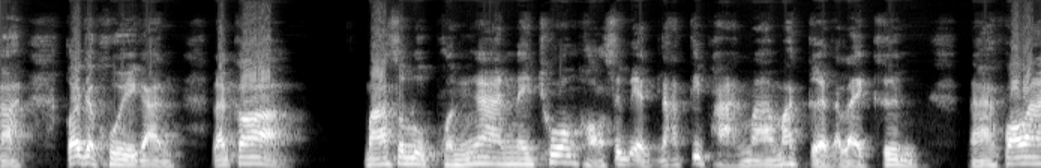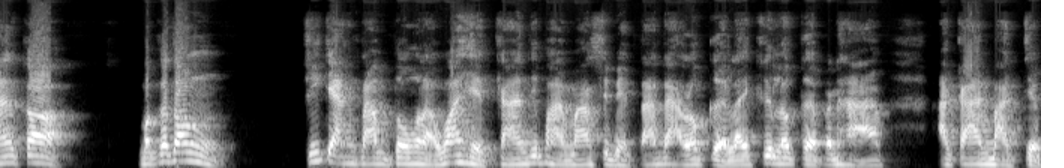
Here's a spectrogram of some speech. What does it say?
นะก็จะคุยกัน แล้วก็มาสรุปผลงานในช่วงของ 11 นัดที่ผ่านมาว่าเกิดอะไรขึ้นนะเพราะวันนั้นก็มันก็ต้องชี้แจงตามตรงแหละว่าเหตุการณ์ที่ผ่านมา 11 นัดเราเกิดอะไรขึ้นเราเกิดปัญหาอาการบาดเจ็บ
